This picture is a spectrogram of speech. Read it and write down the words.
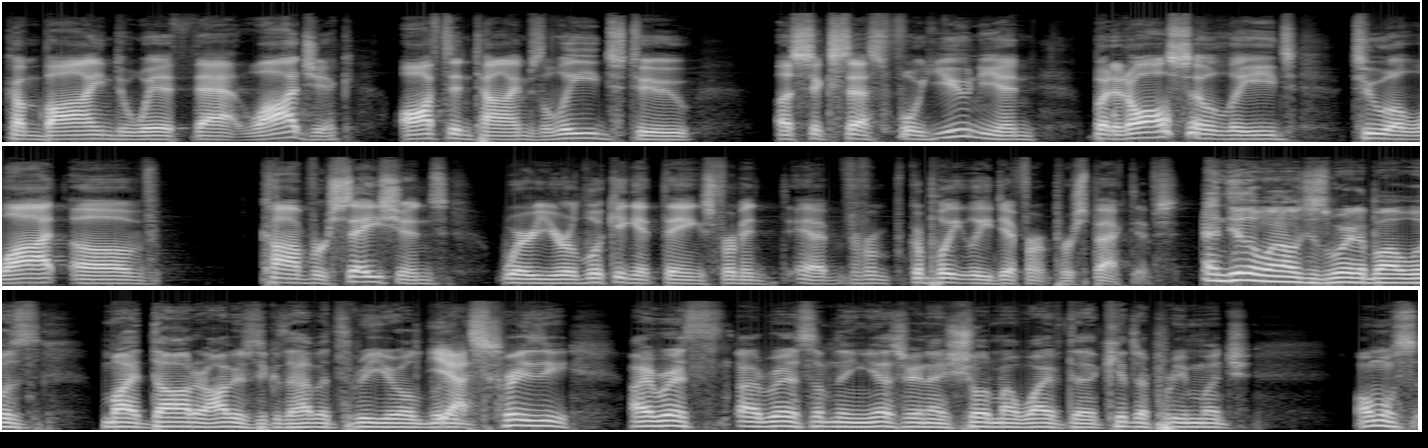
combined with that logic oftentimes leads to a successful union, but it also leads to a lot of conversations where you're looking at things from uh, from completely different perspectives. And the other one I was just worried about was my daughter, obviously, because I have a three year old. Yes. it's crazy. I read I read something yesterday, and I showed my wife that kids are pretty much almost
